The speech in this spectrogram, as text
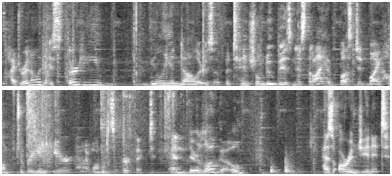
Hydrenolin is $30 million of potential new business that I have busted my hump to bring in here, and I want this perfect. And their logo has orange in it.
